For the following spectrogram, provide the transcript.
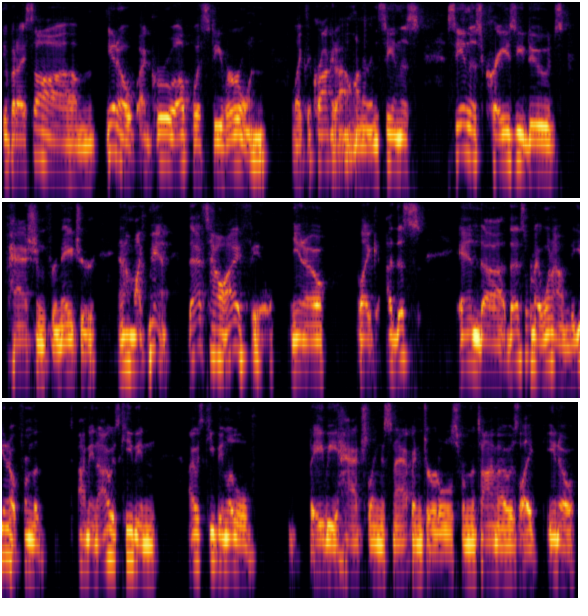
but I saw, um, you know, I grew up with Steve Irwin, like the crocodile hunter, and seeing this, seeing this crazy dude's passion for nature, and I'm like, man, that's how I feel, you know, like uh, this, and uh, that's when I went out and, you know, from the, I mean, I was keeping, I was keeping little baby hatchling snapping turtles from the time I was like, you know,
